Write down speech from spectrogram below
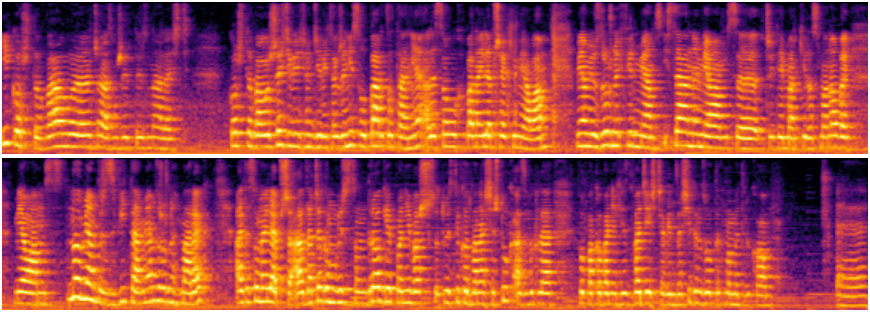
I kosztowały, teraz muszę je tutaj znaleźć, kosztowały 6,99, także nie są bardzo tanie, ale są chyba najlepsze jakie miałam. Miałam już z różnych firm, miałam z Isany, miałam z, czyli tej marki Rossmanowej, miałam z, no miałam też z Vita, miałam z różnych marek, ale te są najlepsze. A dlaczego mówię, że są drogie? Ponieważ tu jest tylko 12 sztuk, a zwykle w opakowaniach jest 20, więc za 7 zł mamy tylko e,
